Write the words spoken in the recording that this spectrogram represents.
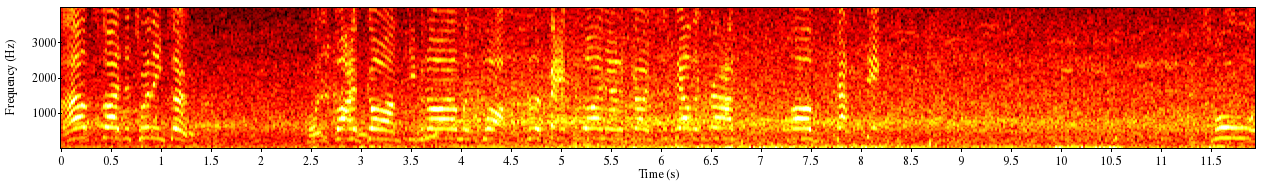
Outside the 22. 45 gone. Keep an eye on the clock. To the back of the line now it goes. Just out of the grasp of Castex. Small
